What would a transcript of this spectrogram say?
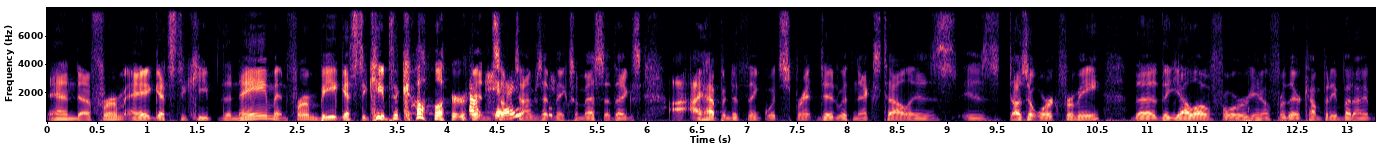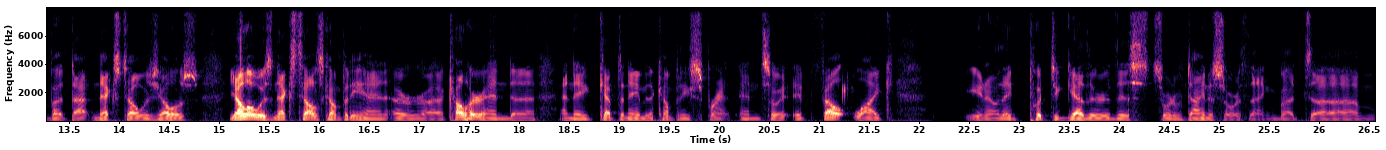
and uh, firm A gets to keep the name, and firm B gets to keep the color, okay. and sometimes that makes a mess of things. I, I, happen to think what Sprint did with Nextel is is doesn't work for me. The the yellow for you know for their company, but I but that Nextel was yellow's yellow is Nextel's company and or uh, color, and uh, and they kept the name of the company Sprint, and so it, it felt like you know they put together this sort of dinosaur thing. But um,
